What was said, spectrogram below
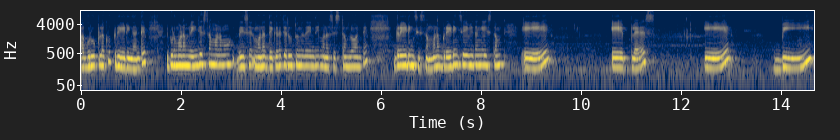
ఆ గ్రూప్లకు గ్రేడింగ్ అంటే ఇప్పుడు మనం ఏం చేస్తాం మనము? రీసెంట్ మన దగ్గర జరుగుతుంది ఏంటి మన సిస్టంలో అంటే గ్రేడింగ్స్ ఇస్తాం మనం గ్రేడింగ్స్ ఏ విధంగా ఇస్తాం? ఏ ఏ ప్లస్ ఏ బి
